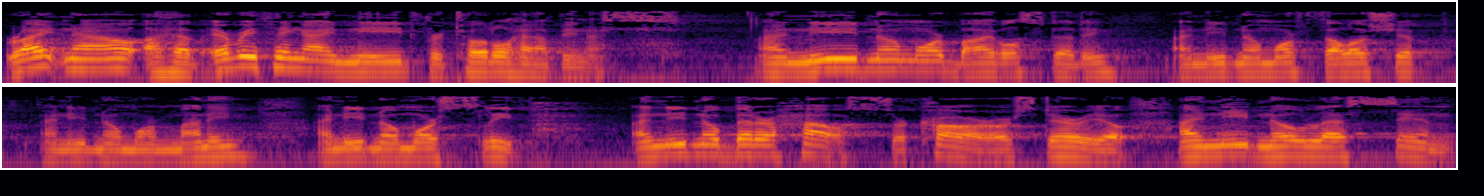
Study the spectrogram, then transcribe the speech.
Right now, I have everything I need for total happiness. I need no more Bible study. I need no more fellowship. I need no more money. I need no more sleep. I need no better house or car or stereo. I need no less sin.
